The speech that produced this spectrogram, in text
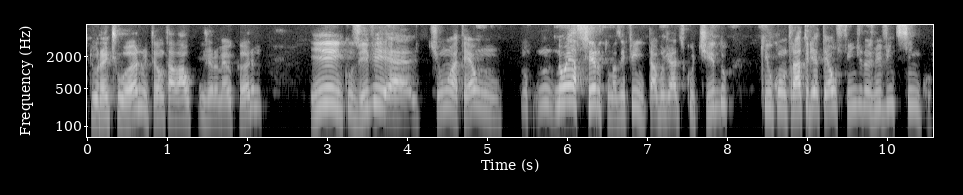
durante o ano. Então tá lá o Jeromel Kahneman e, inclusive, é, tinham até um não é acerto, mas enfim, estavam já discutido que o contrato iria até o fim de 2025.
